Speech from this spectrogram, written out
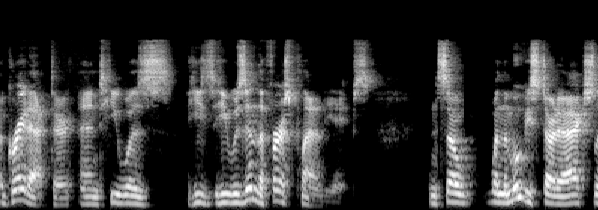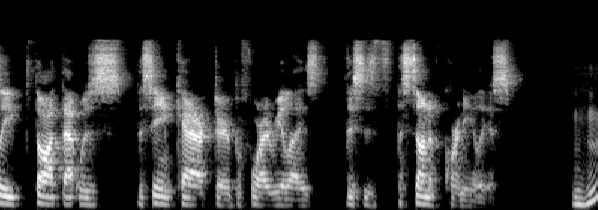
a great actor, and he was he's he was in the first Planet of the Apes. And so when the movie started, I actually thought that was the same character before I realized this is the son of Cornelius. Mm-hmm.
